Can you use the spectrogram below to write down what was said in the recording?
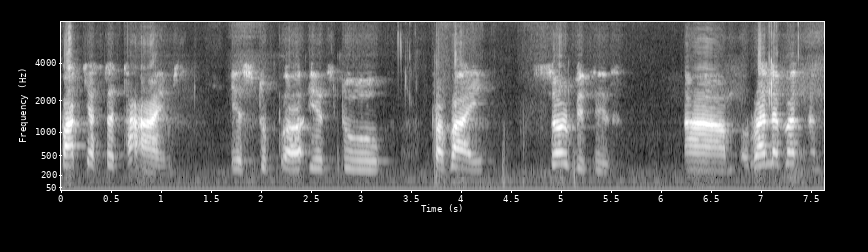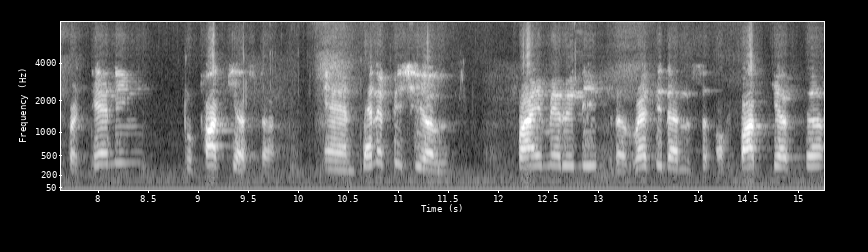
Parkchester Times is to uh, is to provide services um, relevant and pertaining to Parkchester and beneficial primarily to the residents of Parkchester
